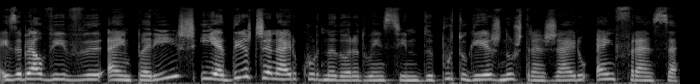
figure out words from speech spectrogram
A Isabel vive em Paris e é desde janeiro coordenadora do ensino de português no estrangeiro em França.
